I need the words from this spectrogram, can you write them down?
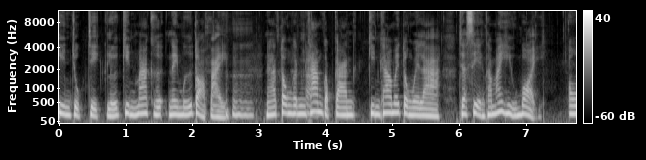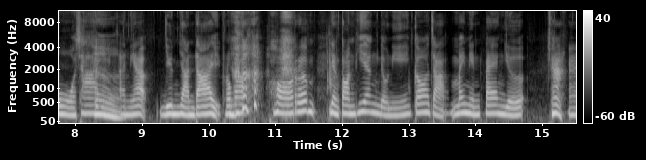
กินจุกจิก หรือกินมากเกินในมื้อต่อไปนะตรงกันข้ามกับการกินข้าวไม่ตรงเวลา จะเสี่ยงทำให้หิวบ่อย โอ้ใช่เอออัอันเนี้ยยืนยันได้ เพราะว่าพอเริ่มอย่างตอนเที่ยงเดี๋ยวนี้ก็จะไม่เน้นแป้งเยอะค่ะอ่า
